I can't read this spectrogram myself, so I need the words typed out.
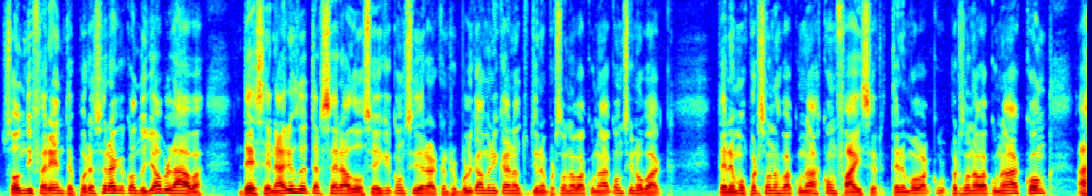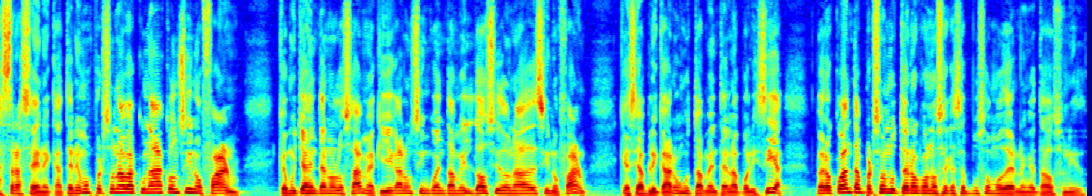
son diferentes. Por eso era que cuando yo hablaba de escenarios de tercera dosis, hay que considerar que en República Dominicana tú tienes personas vacunadas con Sinovac, tenemos personas vacunadas con Pfizer, tenemos personas vacunadas con AstraZeneca, tenemos personas vacunadas con Sinopharm, que mucha gente no lo sabe. Aquí llegaron 50 mil dosis donadas de Sinopharm, que se aplicaron justamente en la policía. Pero ¿cuántas personas usted no conoce que se puso Moderna en Estados Unidos?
